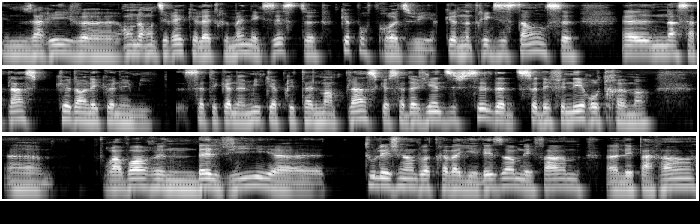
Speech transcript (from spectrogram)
il nous arrive, euh, on, dirait que l'être humain n'existe que pour produire, que notre existence euh, n'a sa place que dans l'économie. Cette économie qui a pris tellement de place que ça devient difficile de se définir autrement. Euh, pour avoir une belle vie, tous les gens doivent travailler, les hommes, les femmes, euh, les parents.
